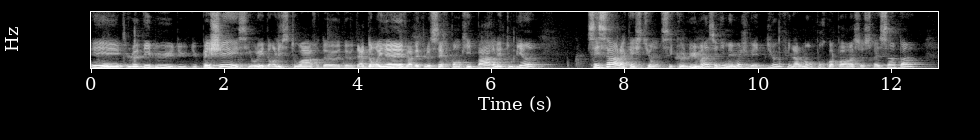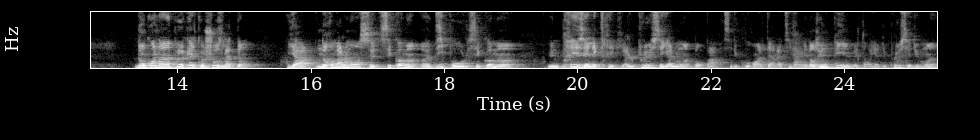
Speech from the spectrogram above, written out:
Et le début du, péché, si vous voulez, dans l'histoire d'Adam et Ève, avec le serpent qui parle et tout bien, c'est ça la question, c'est que l'humain se dit, mais moi je vais être Dieu finalement, pourquoi pas, ce serait sympa. Donc on a un peu quelque chose là-dedans. Il y a normalement, c'est comme un, dipôle, c'est comme une prise électrique, il y a le plus et il y a le moins. Bon, pas, c'est du courant alternatif, mais dans une pile, mettons, il y a du plus et du moins.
